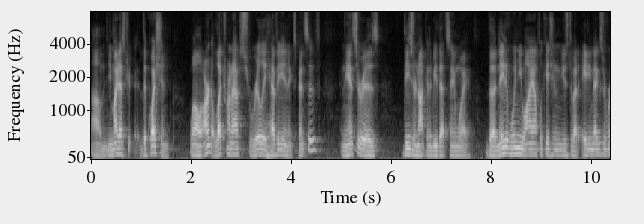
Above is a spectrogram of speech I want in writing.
Um, you might ask the question, well, aren't Electron apps really heavy and expensive? And the answer is, these are not going to be that same way. The native WinUI application used about 80 megs of RAM.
